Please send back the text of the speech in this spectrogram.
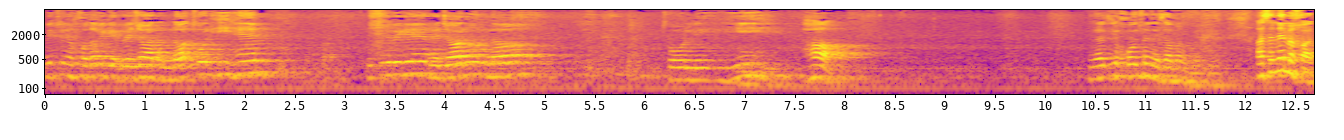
می‌تونه خدا بگه رجال لا تلهیهم می‌تونه بگه رجال لا تلهیها اینا دیگه خودتون اضافه کنید اصلا نمی‌خواد.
